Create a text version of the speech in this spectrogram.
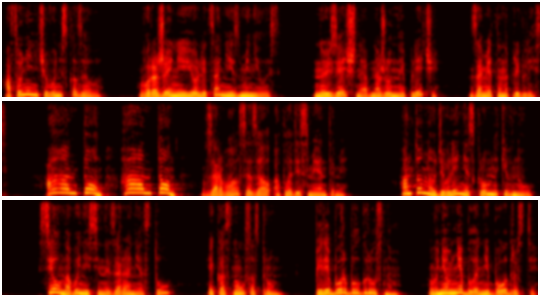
А Соня ничего не сказала. Выражение ее лица не изменилось, но изящные обнаженные плечи заметно напряглись. «А, Антон! А, Антон!» — взорвался зал аплодисментами. Антон на удивление скромно кивнул, сел на вынесенный заранее стул и коснулся струн. Перебор был грустным. В нем не было ни бодрости,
